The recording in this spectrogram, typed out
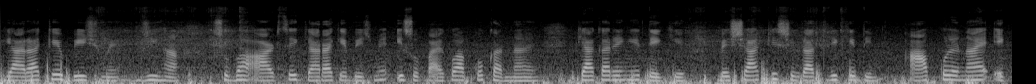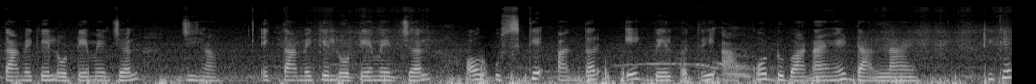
ग्यारह के बीच में। जी हाँ सुबह आठ से ग्यारह के बीच में इस उपाय को आपको करना है। क्या करेंगे? देखिए, वैशाख की शिवरात्रि के दिन आपको लेना है एक तांबे के लोटे में जल। जी हाँ एक तांबे के लोटे में जल और उसके अंदर एक बेलपत्री आपको डुबाना है, डालना है। ठीक है?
